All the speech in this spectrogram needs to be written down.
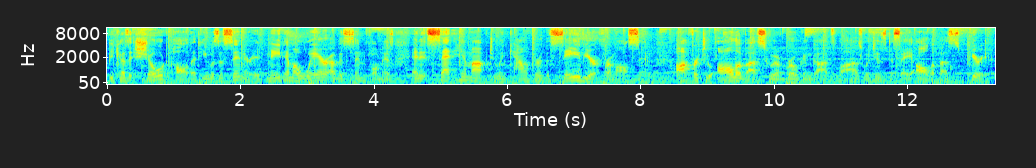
because it showed Paul that he was a sinner. It made him aware of his sinfulness and it set him up to encounter the Savior from all sin, offered to all of us who have broken God's laws, which is to say, all of us, period.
